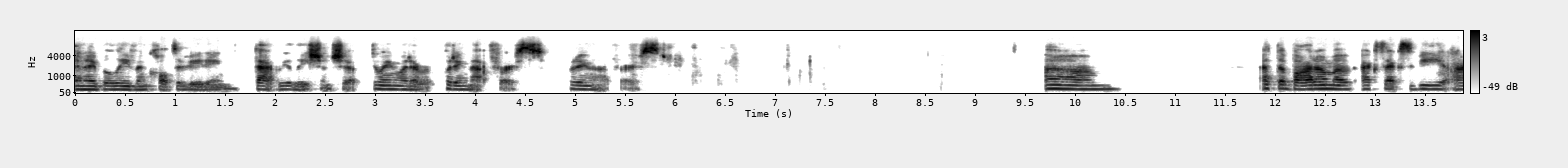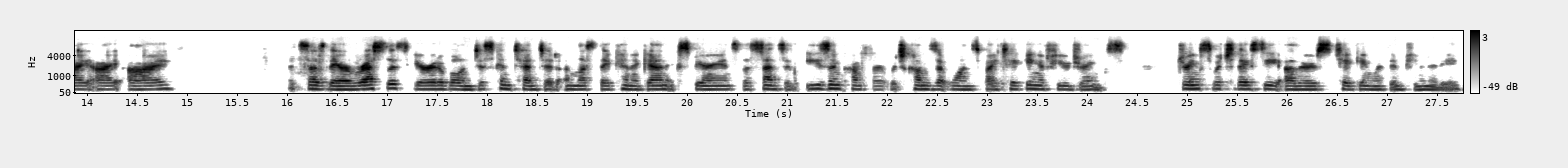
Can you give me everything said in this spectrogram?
and I believe in cultivating that relationship, doing whatever, putting that first, putting that first. Um, at the bottom of XXVIII, it says they are restless, irritable, and discontented unless they can again experience the sense of ease and comfort which comes at once by taking a few drinks, drinks which they see others taking with impunity.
